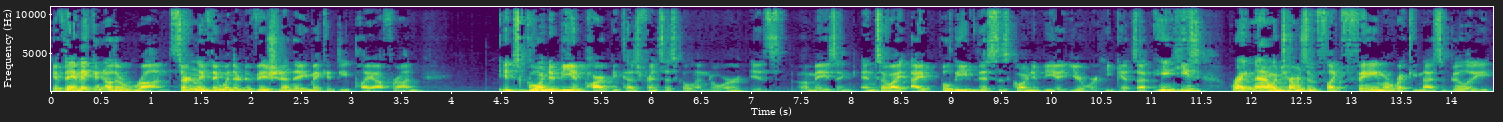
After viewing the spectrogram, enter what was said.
if they make another run, certainly if they win their division and they make a deep playoff run, it's going to be in part because Francisco Lindor is amazing, and so I, I, believe this is going to be a year where he gets up. He, he's right now in terms of like fame or recognizability,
